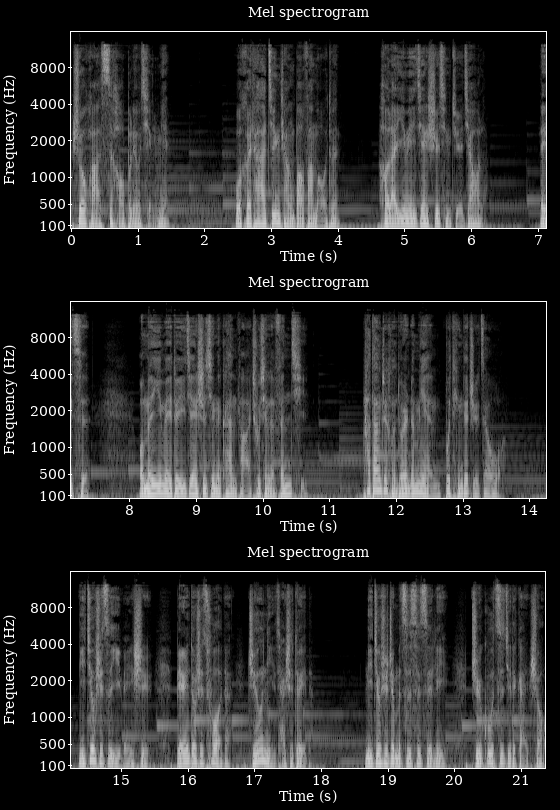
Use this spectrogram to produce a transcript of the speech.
说话丝毫不留情面。我和他经常爆发矛盾，后来因为一件事情绝交了。那次。我们因为对一件事情的看法出现了分歧，他当着很多人的面不停地指责我：“你就是自以为是，别人都是错的，只有你才是对的。你就是这么自私自利，只顾自己的感受，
